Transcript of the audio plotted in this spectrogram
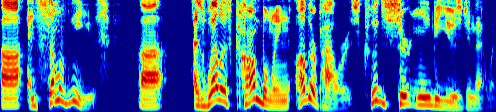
Uh, and some of these, uh, as well as comboing other powers, could certainly be used in that way.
